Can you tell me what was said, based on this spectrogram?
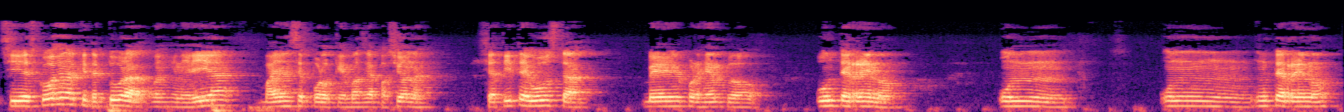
Si escogen arquitectura o ingeniería, váyanse por lo que más les apasiona. Si a ti te gusta ver, por ejemplo, un terreno, un, un, un terreno,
